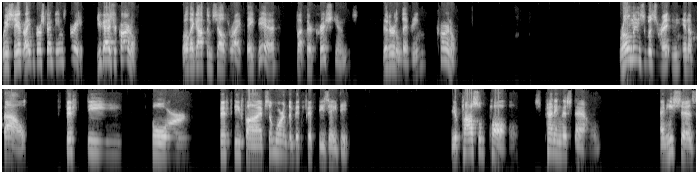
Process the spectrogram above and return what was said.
We see it right in 1 Corinthians 3. You guys are carnal. Well, they got themselves right. They did, but they're Christians that are living carnal. Romans was written in about 54 55, somewhere in the mid 50s AD. The Apostle Paul is penning this down, and he says,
